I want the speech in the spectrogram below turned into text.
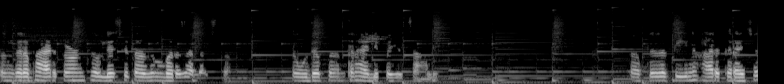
पण जरा बाहेर काढून ठेवली असते तर अजून बरं झालं असतं. तर उद्यापर्यंत राहिली पाहिजे चांगली. तर आपल्याला तीन हार करायचे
